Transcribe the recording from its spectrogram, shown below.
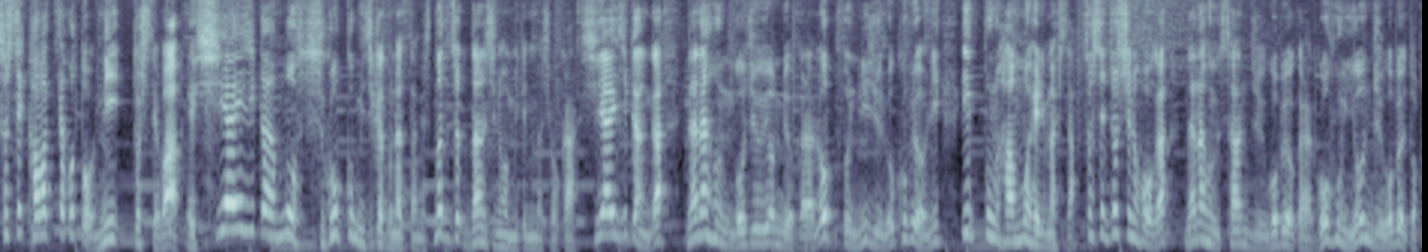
そして変わったこと2としては、え試合時間もすごく短くなったんです。まずちょっと男子の方見てみましょうか。試合時間が7分54秒から6分26秒に1分半も減りました。そして女子の方が7分35秒から5分45秒と、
